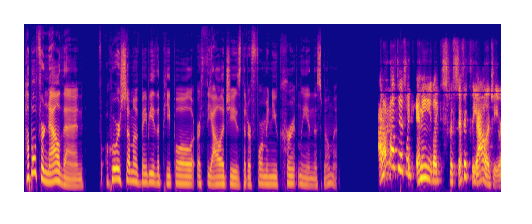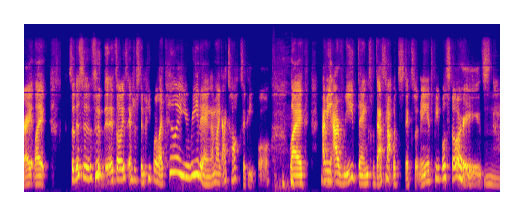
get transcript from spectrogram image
How about for now then? Who are some of maybe the people or theologies that are forming you currently in this moment? I don't know if there's like any like specific theology, right? Like, so this is it's always interesting. People are like, who are you reading? I'm like, I talk to people. Like, I mean, I read things, but that's not what sticks with me. It's people's stories. Mm.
